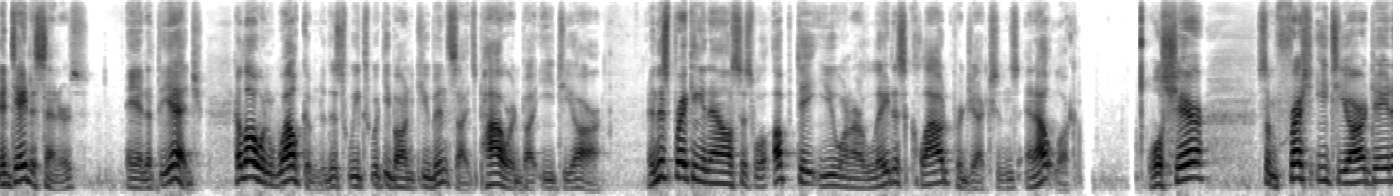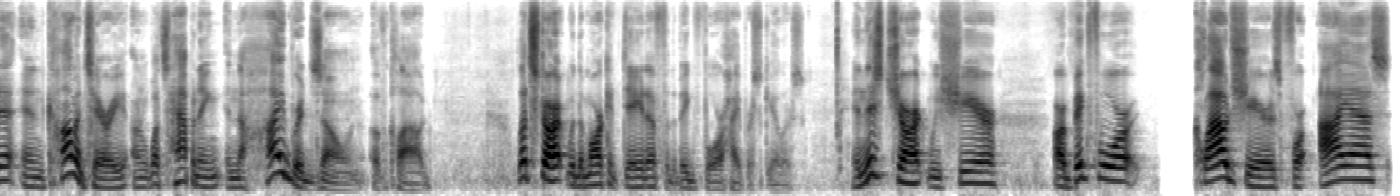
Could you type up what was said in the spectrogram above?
in data centers and at the edge. Hello and welcome to this week's Wikibon Cube Insights powered by ETR. In this breaking analysis, we'll update you on our latest cloud projections and outlook. We'll share some fresh ETR data and commentary on what's happening in the hybrid zone of cloud. Let's start with the market data for the big four hyperscalers. In this chart, we share our big four cloud shares for IaaS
